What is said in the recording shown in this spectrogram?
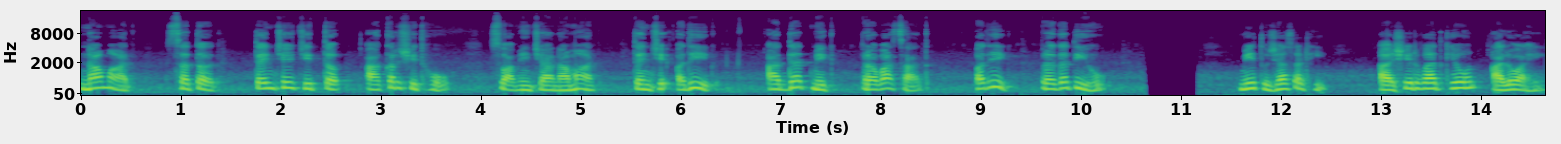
नामात सतत त्यांचे चित्त आकर्षित हो. स्वामींच्या नामात त्यांचे अधिक आध्यात्मिक प्रवासात अधिक प्रगती हो. मी तुझ्यासाठी आशीर्वाद घेऊन आलो आहे.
